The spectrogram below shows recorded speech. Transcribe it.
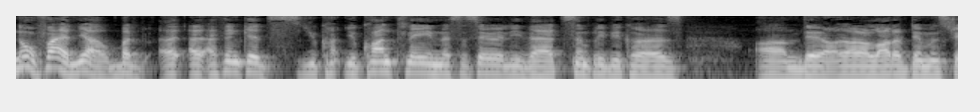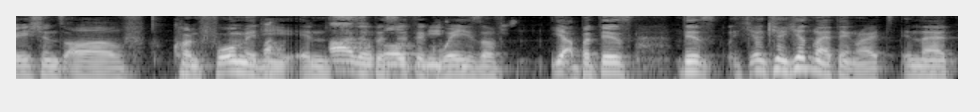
No, fine, yeah, but I, I think it's you can't you can't claim necessarily that simply because um, there are a lot of demonstrations of conformity in specific ways of yeah. But there's there's here's my thing, right? In that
